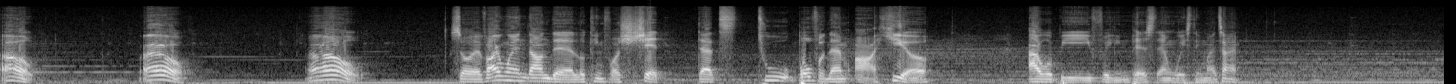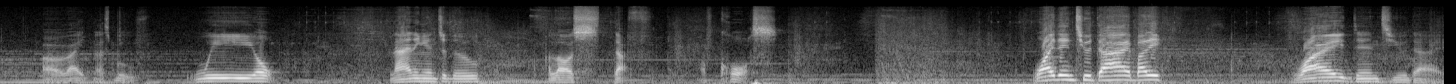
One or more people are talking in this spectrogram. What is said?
Oh. Oh. Oh. So if I went down there looking for shit that's two, both of them are here, I will be freaking pissed and wasting my time. Alright, let's move. Wheel. Landing into do a lot of stuff. Of course. Why didn't you die, buddy? Why didn't you die?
